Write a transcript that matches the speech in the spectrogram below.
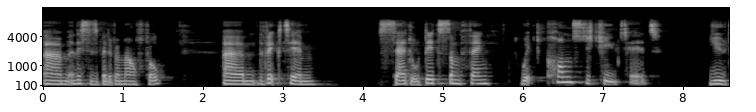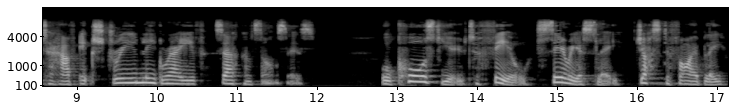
um, and this is a bit of a mouthful, um, the victim said or did something which constituted you to have extremely grave circumstances or caused you to feel seriously, justifiably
